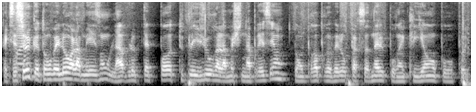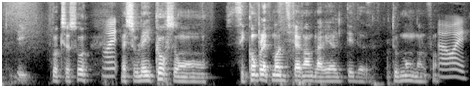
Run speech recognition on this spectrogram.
Fait que c'est Ouais. sûr que ton vélo à la maison, lave-le peut-être pas tous les jours à la machine à pression. Ton propre vélo personnel pour un client, pour pour quoi que ce soit. Mais sur les courses, on... c'est complètement différent de la réalité de tout le monde, dans le fond. Ah ouais.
